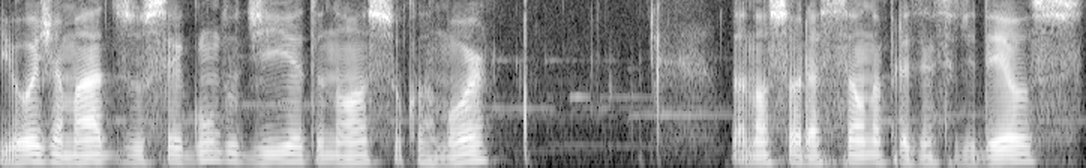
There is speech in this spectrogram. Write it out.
E hoje, amados, o segundo dia do nosso clamor, da nossa oração na presença de Deus.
